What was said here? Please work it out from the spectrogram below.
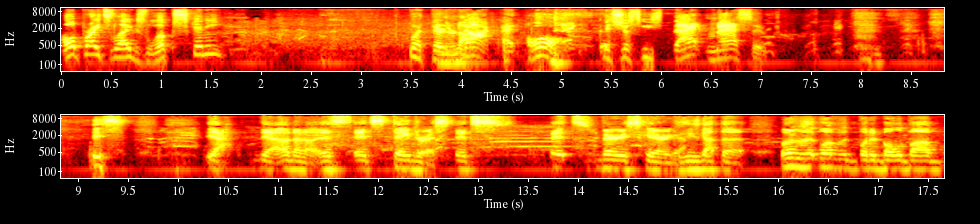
Albright's legs look skinny, but they're, they're not. not. at all. It's just he's that massive. it's yeah, yeah. Oh, no, no, it's it's dangerous. It's it's very scary because he's got the what was it? What, what did Bullet Bob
